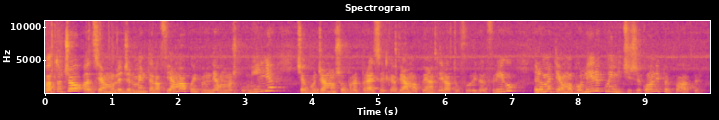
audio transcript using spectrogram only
Fatto ciò alziamo leggermente la fiamma, poi prendiamo una spumiglia, ci appoggiamo sopra il pretzel che abbiamo appena tirato fuori dal frigo e lo mettiamo a bollire 15 secondi per parte.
